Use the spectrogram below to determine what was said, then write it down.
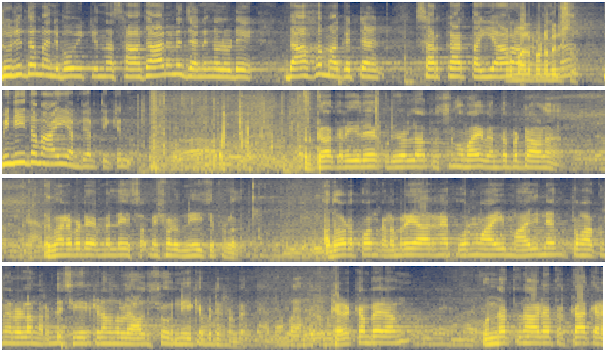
ദുരിതം അനുഭവിക്കുന്ന സാധാരണ ജനങ്ങളുടെ ദാഹം അകറ്റാൻ സർക്കാർ തയ്യാറാണ് തയ്യാറാണെന്ന് വിനീതമായി അഭ്യർത്ഥിക്കുന്നു. തൃക്കാക്കരയിലെ കുടിവെള്ള പ്രശ്നവുമായി ബന്ധപ്പെട്ടാണ് ബഹുമാനപ്പെട്ട എം എൽ എ സബ്മിഷനോട് ഉന്നയിച്ചിട്ടുള്ളത്. അതോടൊപ്പം കടമ്പ്രയാറിനെ പൂർണമായും മാലിന്യമുക്തമാക്കുന്നതിനുള്ള നടപടി സ്വീകരിക്കണമെന്നുള്ള ആവശ്യം ഉന്നയിക്കപ്പെട്ടിട്ടുണ്ട്. കിഴക്കമ്പലം കുന്നത്തുനാട് തൃക്കാക്കര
